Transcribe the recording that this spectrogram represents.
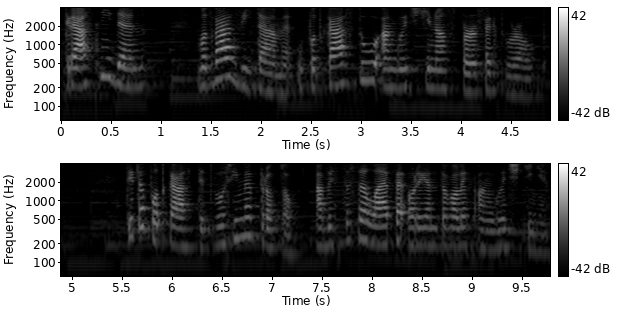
Krásný den! Moc vás vítáme u podcastů Angličtina z Perfect World. Tyto podcasty tvoříme proto, abyste se lépe orientovali v angličtině.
